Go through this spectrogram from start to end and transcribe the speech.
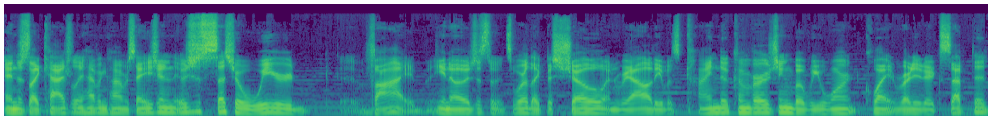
and just like casually having conversation. It was just such a weird vibe you know it's just it's where like the show and reality was kind of converging but we weren't quite ready to accept it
